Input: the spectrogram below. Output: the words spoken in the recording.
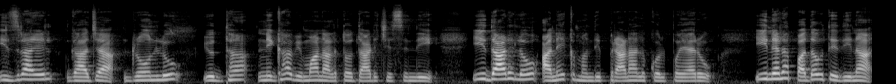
ఇజ్రాయెల్ గాజా డ్రోన్లు యుద్ధ నిఘా విమానాలతో దాడి చేసింది. ఈ దాడిలో అనేక మంది ప్రాణాలు కోల్పోయారు. ఈ నెల పదవ తేదీన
